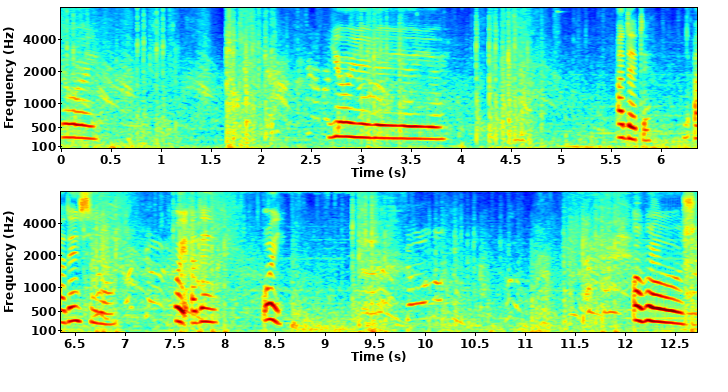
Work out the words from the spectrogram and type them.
Ой. Йой-йой-йой-йой. А де ти? Де сюди? Ой, де? Ой! О боже!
